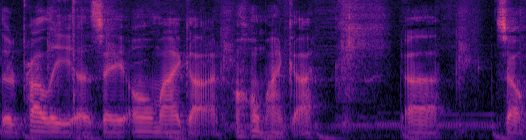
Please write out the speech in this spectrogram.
they would probably uh, say, "Oh my God, oh my God." Uh, so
